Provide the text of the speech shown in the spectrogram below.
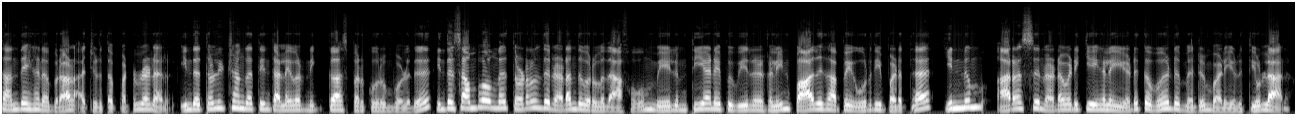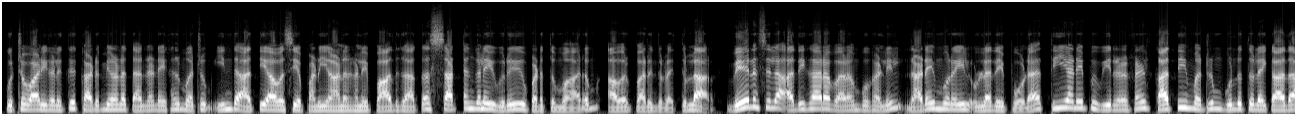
சந்தேக நபரால் அச்சுறுத்தப்பட்டுள்ளனர். இந்த தொழிற்சங்கத்தின் தலைவர் நிக் காஸ்பர் கூறும்பொழுது இந்த சம்பவங்கள் தொடர்ந்து நடந்து வருவதாகவும் மேலும் தீயணைப்பு வீரர்களின் பாதுகாப்பை உறுதிப்படுத்த இன்னும் அரசு நடவடிக்கைகளை எடுக்க வேண்டும் என்றும் வலியுறுத்தியுள்ளார். குற்றவாளிகளுக்கு கடுமையான தண்டனைகள் மற்றும் இந்த அத்தியாவசிய பணியாளர்களை பாதுகாக்க சட்டங்களை விரிவுபடுத்துமாறும் அவர் பரிந்துரைத்துள்ளார். வேறு சில அதிக அதிகார வரம்புகளில் நடைமுறையில் உள்ளதைப் போல தீயணைப்பு வீரர்கள் கத்தி மற்றும் குண்டு துளைக்காத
